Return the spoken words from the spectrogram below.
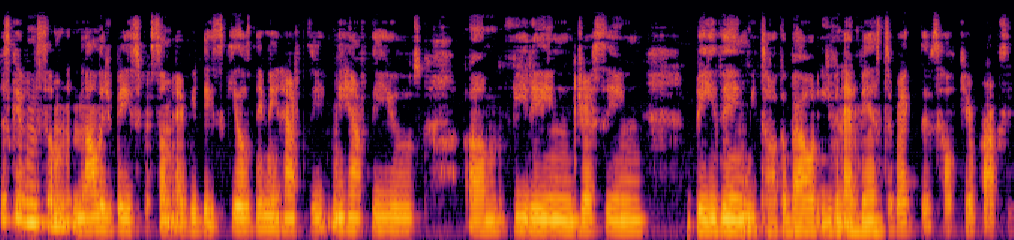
Just give them some knowledge base for some everyday skills they may have to may have to use, um, feeding, dressing, bathing. We talk about even advanced directives, healthcare proxy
